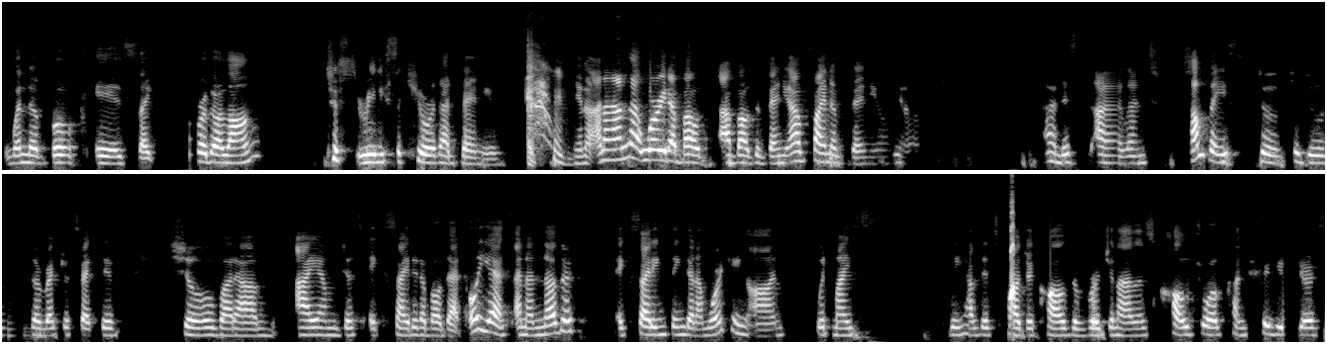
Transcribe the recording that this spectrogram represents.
when the book is like further along to really secure that venue. you know, and I'm not worried about about the venue. I'll find a venue, you know, on this island, someplace to to do the retrospective show. But um, I am just excited about that. Oh yes, and another exciting thing that I'm working on with my we have this project called the Virgin Islands Cultural Contributors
